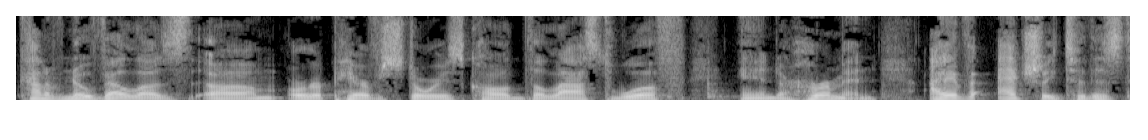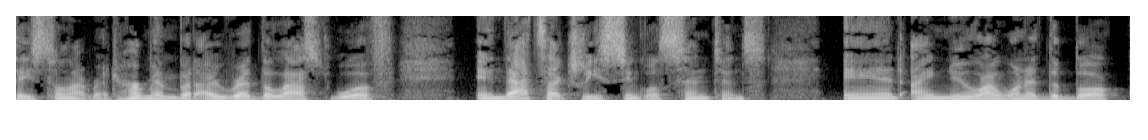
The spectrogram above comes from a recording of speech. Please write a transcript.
Kind of novellas um, or a pair of stories called The Last Wolf and Herman. I have actually to this day still not read Herman, but I read The Last Wolf, and that's actually a single sentence. And I knew I wanted the book,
